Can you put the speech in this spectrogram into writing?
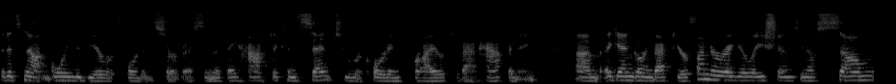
that it's not going to be a recorded service and that they have to consent to recording prior to that happening. Um, again, going back to your funder regulations, you know, some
